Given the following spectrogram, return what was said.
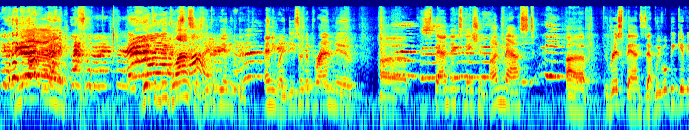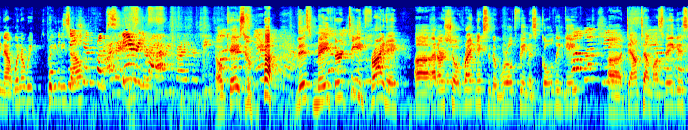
Here they Yay! They can be glasses, they could be anything. Anyway, these are the brand new uh, Spandex Nation Unmasked uh, wristbands that we will be giving out. When are we putting these out? From Scary House. Happy Friday 13th. Okay, so this May 13th, Friday, uh, at our show right next to the world famous Golden Gate, uh, downtown Las Vegas.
